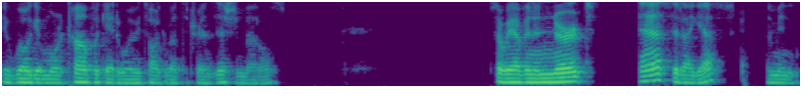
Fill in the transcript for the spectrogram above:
it will get more complicated when we talk about the transition metals. So we have an inert acid, I guess, I mean,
